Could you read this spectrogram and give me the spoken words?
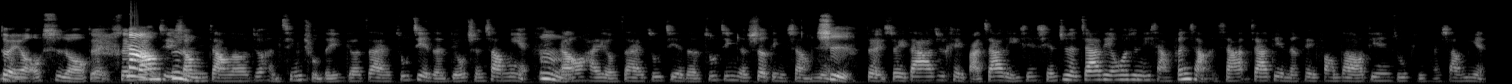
对哦，是哦。对，所以刚刚其实小明讲了就很清楚的一个在租借的流程上面，嗯，然后还有在租借的租金的设定上面，是对，所以大家就可以把家里一些闲置的家电，或是你想分享的家家电呢，可以放到电电租平台上面，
